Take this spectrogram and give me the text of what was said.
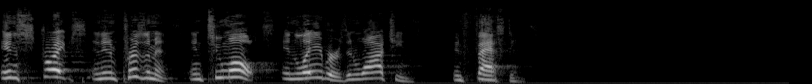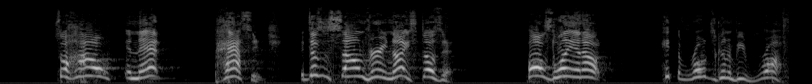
in stripes and in imprisonments, in tumults, in labors, in watchings, in fastings. So, how in that passage, it doesn't sound very nice, does it? Paul's laying out, hey, the road's going to be rough.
